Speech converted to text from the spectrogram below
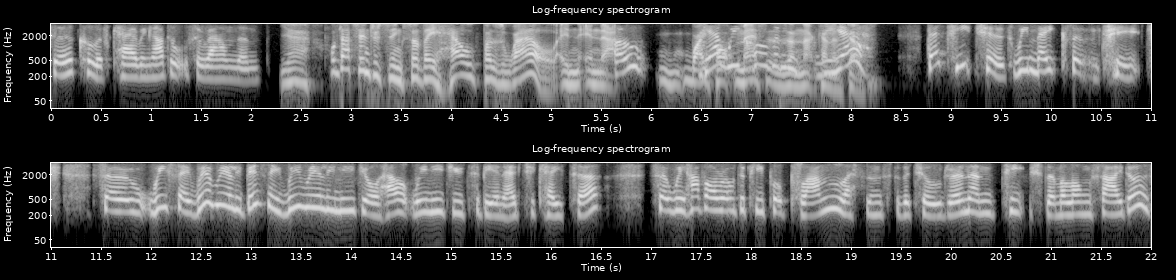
circle of caring adults around them. Yeah. Well, that's interesting. So they help as well in, in that oh, wipe yeah, up messes them, and that kind of yeah. stuff. They're teachers. We make them teach. So we say, we're really busy. We really need your help. We need you to be an educator. So we have our older people plan lessons for the children and teach them alongside us.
